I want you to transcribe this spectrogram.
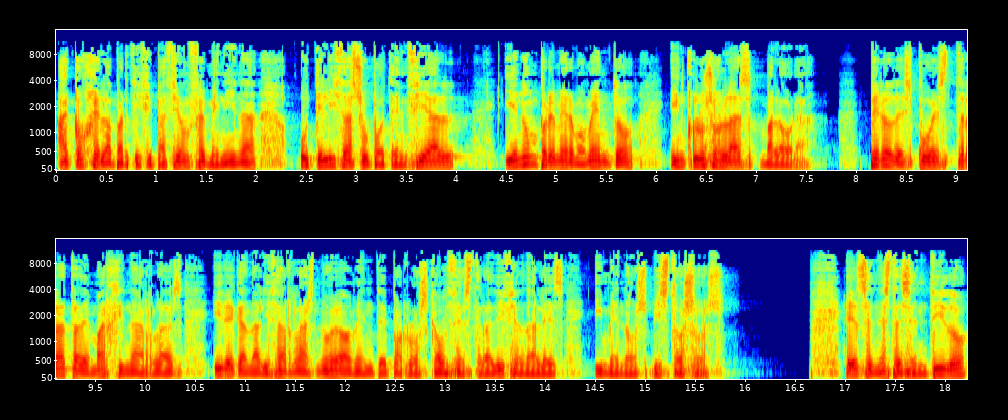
acoge la participación femenina, utiliza su potencial y en un primer momento incluso las valora pero después trata de marginarlas y de canalizarlas nuevamente por los cauces tradicionales y menos vistosos. Es en este sentido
